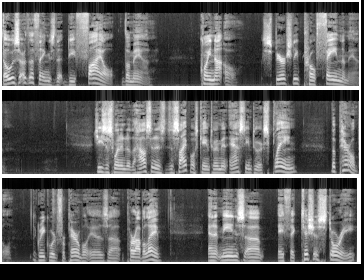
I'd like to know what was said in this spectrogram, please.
those are the things that defile the man. Koinao, spiritually profane the man. Jesus went into the house and his disciples came to him and asked him to explain the parable. The Greek word for parable is uh, parabole, and it means uh, a fictitious story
